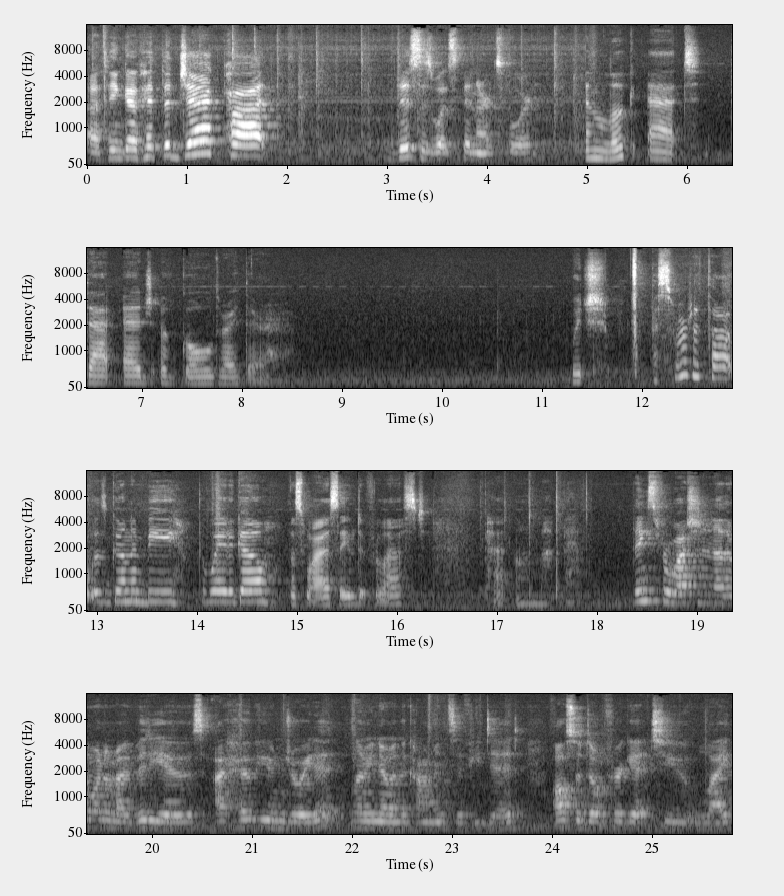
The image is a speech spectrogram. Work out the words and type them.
I think I've hit the jackpot. This is what spin art's for. And look at that edge of gold right there. Which I sort of thought was gonna be the way to go. That's why I saved it for last. Pat on. Thanks for watching another one of my videos. I hope you enjoyed it. Let me know in the comments if you did. Also, don't forget to like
